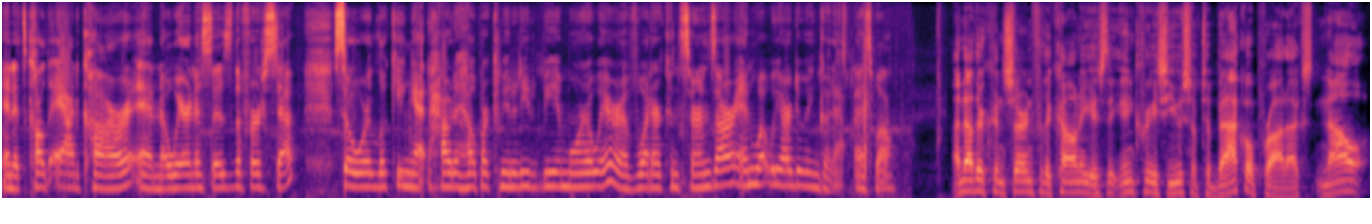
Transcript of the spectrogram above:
and it's called ADKAR, and awareness is the first step. So, we're looking at how to help our community to be more aware of what our concerns are and what we are doing good at as well. Another concern for the county is the increased use of tobacco products, now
